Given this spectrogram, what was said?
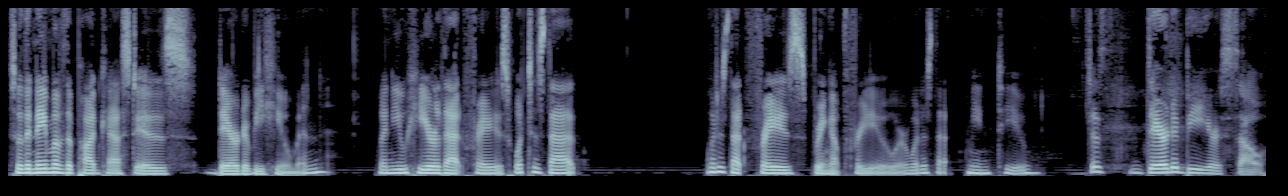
so the name of the podcast is "Dare to Be Human." When you hear that phrase, what does that what does that phrase bring up for you, or what does that mean to you? just dare to be yourself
